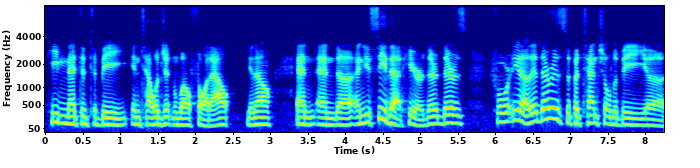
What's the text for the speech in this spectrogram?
he meant it to be intelligent and well thought out. You know, and and uh, and you see that here. There there's for you know there, there is the potential to be uh,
